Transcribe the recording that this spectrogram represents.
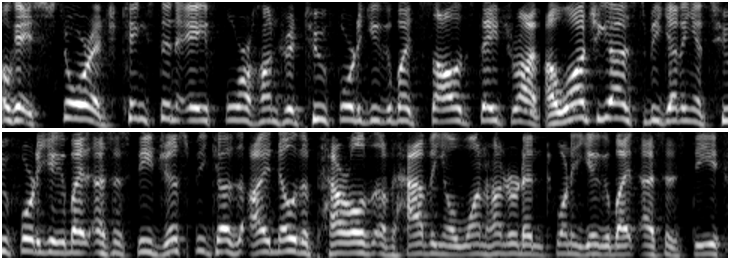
Okay, storage, Kingston A400 240 gigabyte solid state drive. I want you guys to be getting a 240 gigabyte SSD just because I know the perils of having a 120 gigabyte SSD.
